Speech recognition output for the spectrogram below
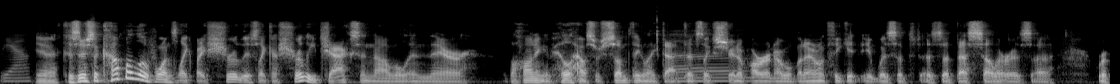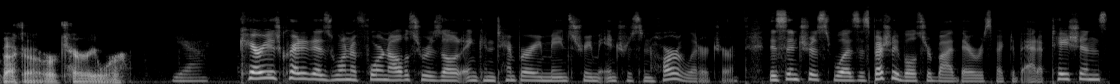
Yeah. Yeah, because there's a couple of ones like by Shirley. There's like a Shirley Jackson novel in there, The Haunting of Hill House, or something like that. That's like straight up horror novel, but I don't think it, it was a, as a bestseller as uh, Rebecca or Carrie were. Yeah. Carrie is credited as one of four novels to result in contemporary mainstream interest in horror literature. This interest was especially bolstered by their respective adaptations,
